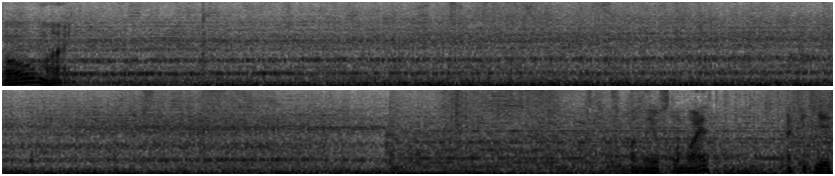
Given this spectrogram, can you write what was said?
Оу май. Она ее сломает? Офигеть.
